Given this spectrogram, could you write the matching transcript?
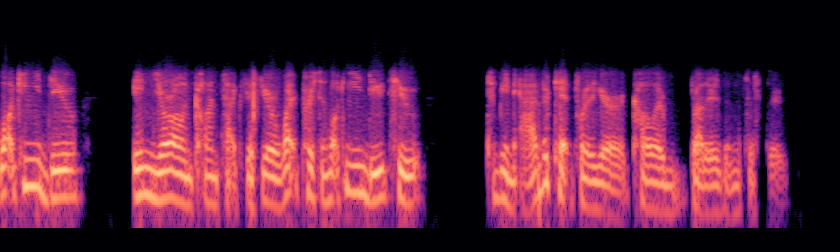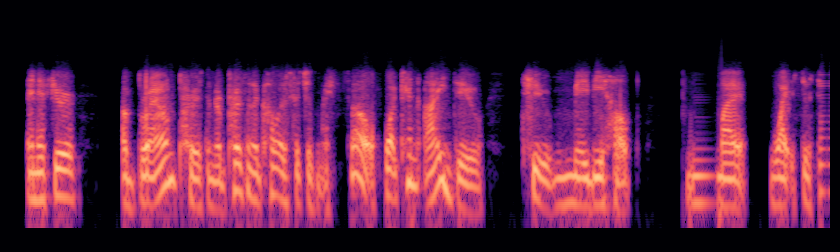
What can you do in your own context? If you're a white person, what can you do to to be an advocate for your colored brothers and sisters? And if you're a brown person or person of color such as myself, what can I do to maybe help my white sisters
